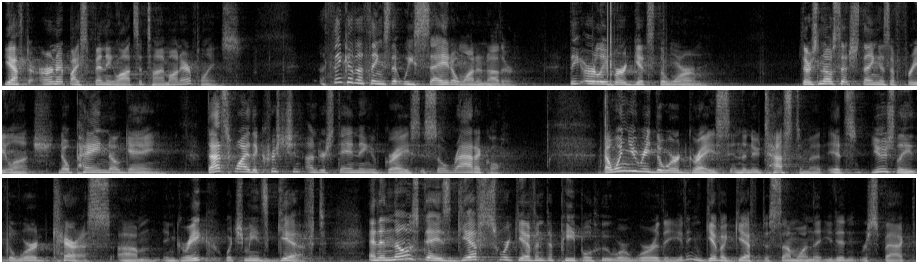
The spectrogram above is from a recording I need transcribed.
you have to earn it by spending lots of time on airplanes. Think of the things that we say to one another. The early bird gets the worm. There's no such thing as a free lunch. No pain, no gain. That's why the Christian understanding of grace is so radical. Now, when you read the word grace in the New Testament, it's usually the word charis um, in Greek, which means gift. And in those days, gifts were given to people who were worthy. You didn't give a gift to someone that you didn't respect.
